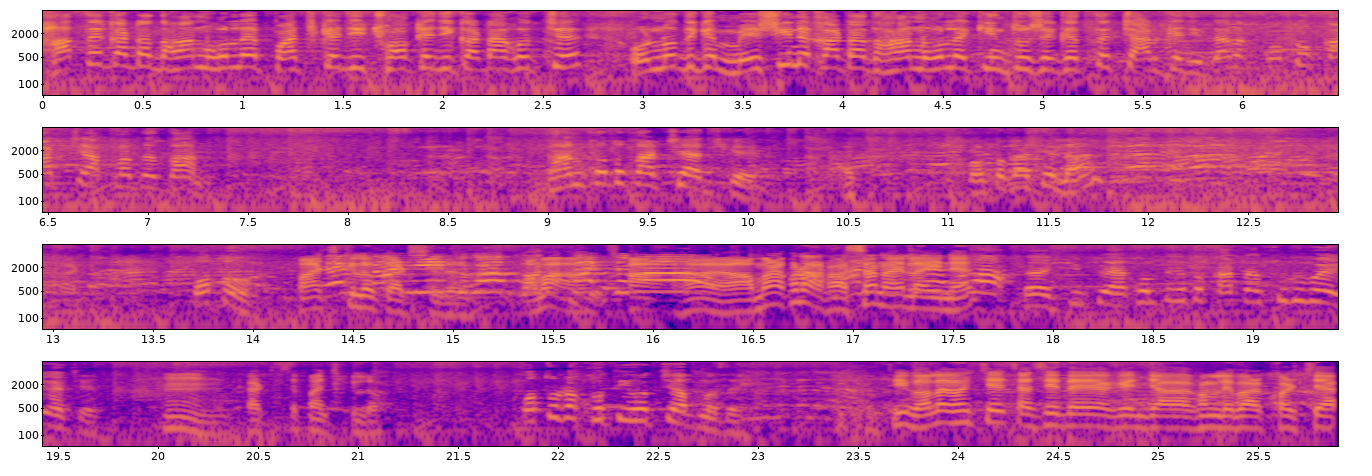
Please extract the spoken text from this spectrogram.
হাতে কাটা ধান হলে পাঁচ কেজি, ছ কেজি কাটা হচ্ছে। অন্যদিকে মেশিনে কাটা ধান হলে কিন্তু সেক্ষেত্রে চার কেজি। দাদা, কত কাটছে আপনাদের ধান? ধান কত কাটছে আজকে? কত কাটছে ধান কত? পাঁচ কিলো কাটছে দাদা। আমার হ্যাঁ আমার এখন আসা নাই লাইনে। হ্যাঁ, কিন্তু এখন থেকে তো কাটা শুরু হয়ে গেছে। হুম কাটছে পাঁচ কিলো। কতটা ক্ষতি হচ্ছে আপনাদের? তুই ভালো হচ্ছে চাষিদের আগে যা এখন লেবার খরচা।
